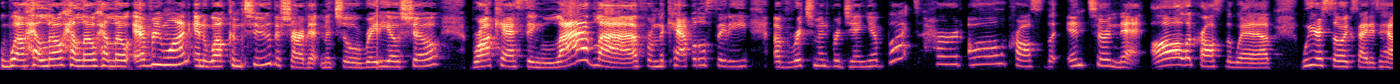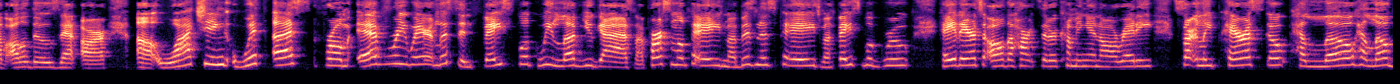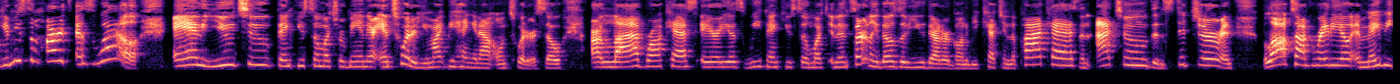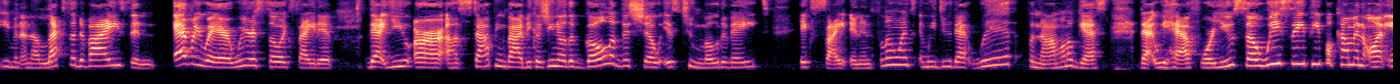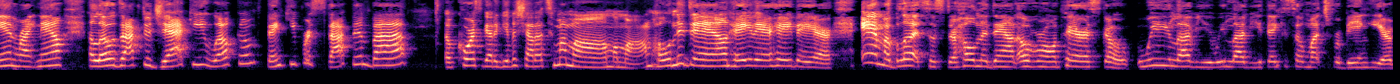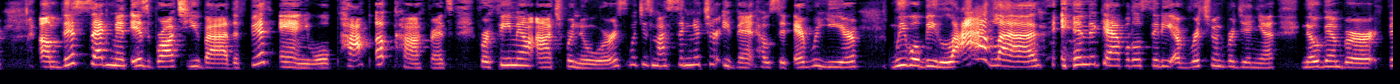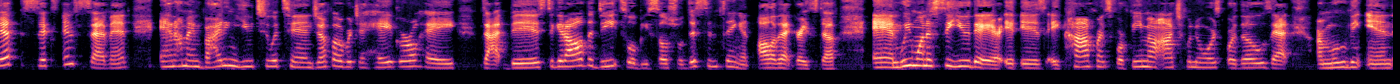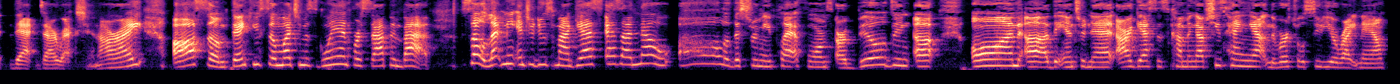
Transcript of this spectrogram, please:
Well, hello, hello, hello, everyone, and welcome to the Sharvette Mitchell Radio Show, broadcasting live, live from the capital city of Richmond, Virginia, but heard all across the internet, all across the web. We are so excited to have all of those that are uh, watching with us from everywhere. Listen, Facebook, we love you guys. My personal page, my business page, my Facebook group. Hey there to all the hearts that are coming in already. Certainly, Periscope. Hello, hello. Give me some hearts as well. And and YouTube. Thank you so much for being there. And Twitter, you might be hanging out on Twitter. So, our live broadcast areas, we thank you so much. And then, certainly, those of you that are going to be catching the podcast and iTunes and Stitcher and Blog Talk Radio and maybe even an Alexa device and everywhere. We are so excited that you are uh, stopping by because, you know, the goal of this show is to motivate, excite, and influence. And we do that with phenomenal guests that we have for you. So we see people coming on in right now. Hello, Dr. Jackie. Welcome. Thank you for stopping by of course, got to give a shout out to my mom. My mom holding it down. Hey there, hey there. And my blood sister holding it down over on Periscope. We love you. We love you. Thank you so much for being here. Um, this segment is brought to you by the fifth annual Pop Up Conference for Female Entrepreneurs, which is my signature event hosted every year. We will be live, live in the capital city of Richmond, Virginia, November 5th, 6th, and 7th. And I'm inviting you to attend. Jump over to heygirlhey.biz to get all the deets. We'll be social distancing and all of that great stuff. And we want to see you there. It is a conference for female entrepreneurs or those that are moving in that direction. All right. Awesome. Thank you so much, Ms. Gwen, for stopping by. So let me introduce my guest. As I know, all of the streaming platforms are building up on uh, the internet. Our guest is coming up. She's hanging out in the virtual studio right now.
